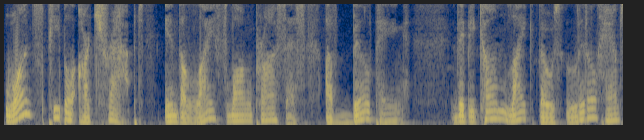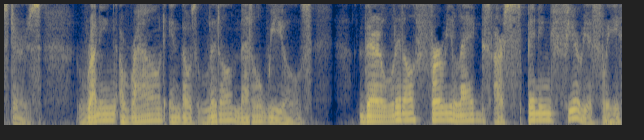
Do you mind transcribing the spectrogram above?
Once people are trapped in the lifelong process of bill paying, they become like those little hamsters running around in those little metal wheels. Their little furry legs are spinning furiously.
